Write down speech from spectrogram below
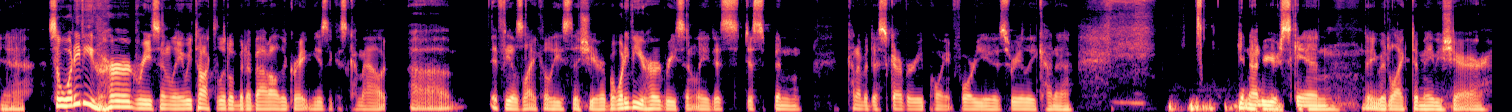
Yeah. So, what have you heard recently? We talked a little bit about all the great music has come out. Uh, it feels like at least this year. But what have you heard recently? Just just been kind of a discovery point for you. Is really kind of getting under your skin that you would like to maybe share.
